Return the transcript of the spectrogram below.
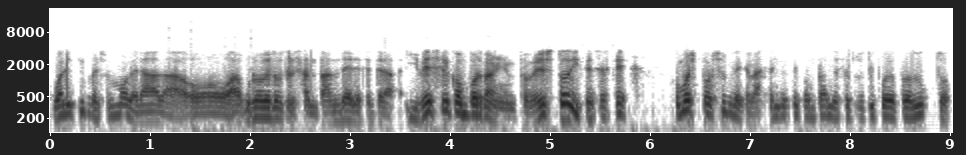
Quality Inversión Moderada o alguno de los del Santander, etcétera, y ves el comportamiento de esto, dices, es que, ¿cómo es posible que la gente esté comprando este otro tipo de producto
